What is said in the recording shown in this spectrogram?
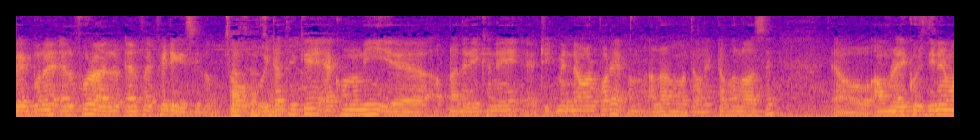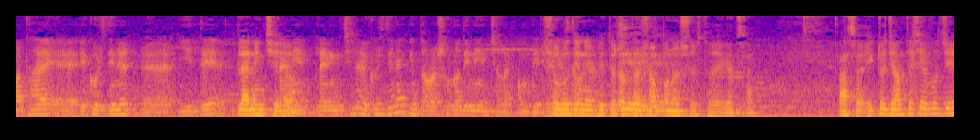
ব্যাকবোনের এল ফোর এল ফেটে গেছিল। তো আচ্ছা, আচ্ছা। ওইটা থেকে এখন উনি আহ, আপনাদের এখানে ট্রিটমেন্ট নেওয়ার পরে এখন আল্লাহর রহমতে অনেকটা ভালো আছে। আমরা একুশ দিনের মাথায় একুশ দিনের ইতে প্ল্যানিং ছিল? প্ল্যানিং ছিল একুশ দিনে কিন্তু আমরা ষোলো দিনে ইনশাল্লাহ কমপ্লিট ষোলো দিনের ভিতরে আপনার সম্পূর্ণ সুস্থ হয়ে গেছেন। আচ্ছা একটু জানতে চাইব যে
